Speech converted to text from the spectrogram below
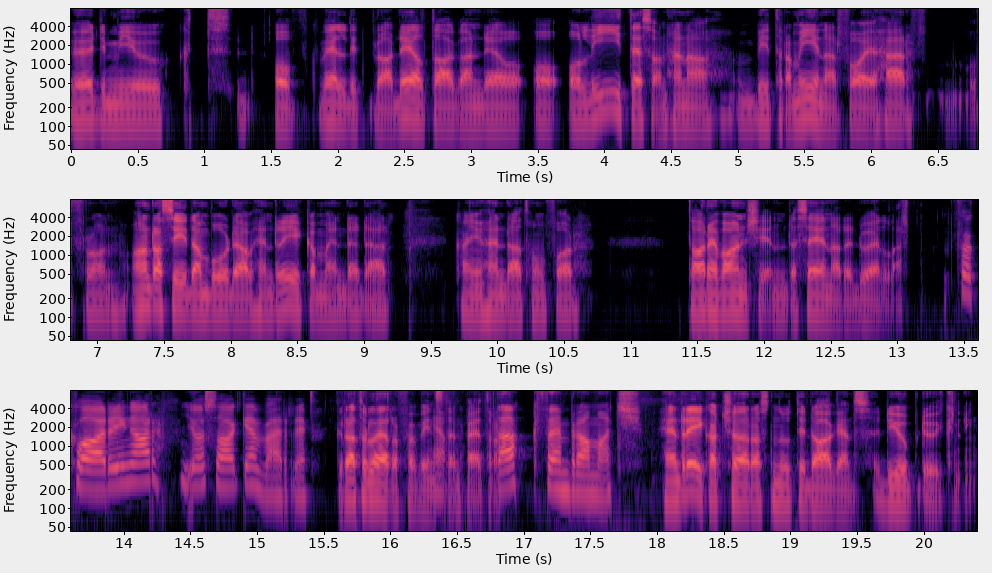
ödmjukt och väldigt bra deltagande och, och, och lite sådana här bittra miner får jag här från andra sidan bordet av Henrika, men det där kan ju hända att hon får ta revansch i senare dueller. Förklaringar gör saken värre. Gratulerar för vinsten Petra. Tack för en bra match. Henrika kör oss nu till dagens djupdykning.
